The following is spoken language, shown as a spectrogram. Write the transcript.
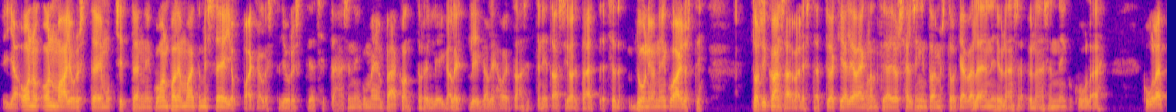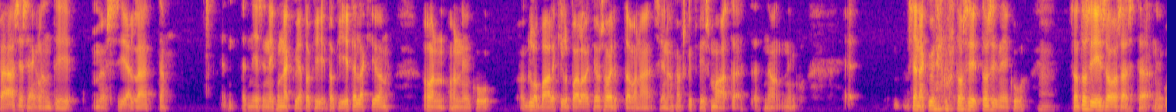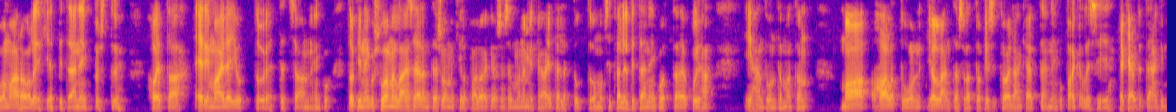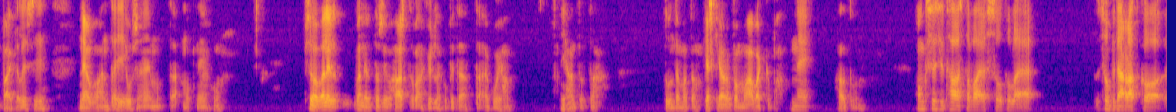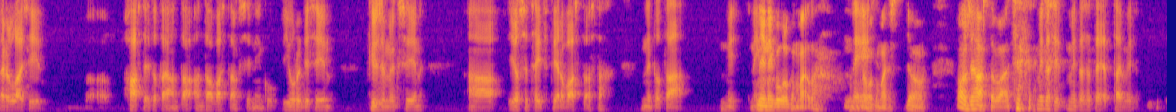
ja on, on maajuristeja, mutta sitten niin kuin on paljon maita, missä ei ole paikallista juristia. Et sittenhän se niin kuin meidän pääkonttorin liigali, liigali hoitaa sitten niitä asioita. Että et se duuni on niin kuin aidosti tosi kansainvälistä. Että työkieli on englantia, jos Helsingin toimisto kävelee, niin yleensä, yleensä niin kuin kuulee, kuulee pääasiassa englantia myös siellä. Että et, et niin se niin kuin näkyy. Ja toki, toki itselläkin on, on, on niin kuin globaali kilpailuoikeus hoidettavana, että siinä on 25 maata, että, että ne on niin kuin se näkyy niin kuin tosi, tosi niin kuin, hmm. se on tosi iso osa sitä niin kuin omaa rooliikin, että pitää niin kuin pystyä hoitaa eri maiden juttuja. Että, että se on niin kuin, toki niin kuin Suomen lainsäädäntö ja Suomen kilpailuoikeus on semmoinen, mikä on itselle tuttuu, mutta sitten välillä pitää niin kuin ottaa joku ihan, ihan tuntematon maa haltuun jollain tasolla. Toki sit voidaan käyttää niin kuin paikallisia ja käytetäänkin paikallisia neuvonantajia usein, mutta, mutta niin kuin, se on välillä, välillä tosi haastavaa kyllä, kun pitää ottaa joku ihan, ihan tota, tuntematon Keski-Euroopan maa vaikkapa Niin. haltuun. Onko se sitten haastavaa, jos sulla tulee, sun pitää ratkoa erilaisia äh, haasteita tai antaa, antaa vastauksia niin kuin juridisiin kysymyksiin, äh, jos et sä itse tiedä vastausta, niin tota... Mi, niin, niin, niin kuin ulkomailla. Niin. Ulkomaissa, joo. On se haastavaa. Että... mitä, sit, mitä sä teet tai mit,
